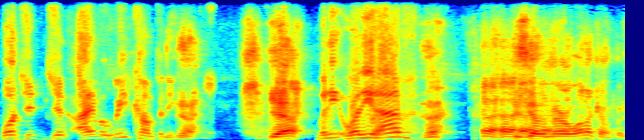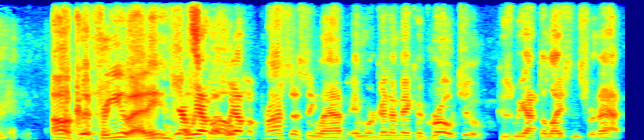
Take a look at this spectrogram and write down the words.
Well, I have a weed company. Yeah. Yeah. What do you What do you have? yeah. He's got a marijuana company. Oh, good for you, Eddie. Yeah, Let's we have go. a, we have a processing lab, and we're going to make a grow too because we got the license for that.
